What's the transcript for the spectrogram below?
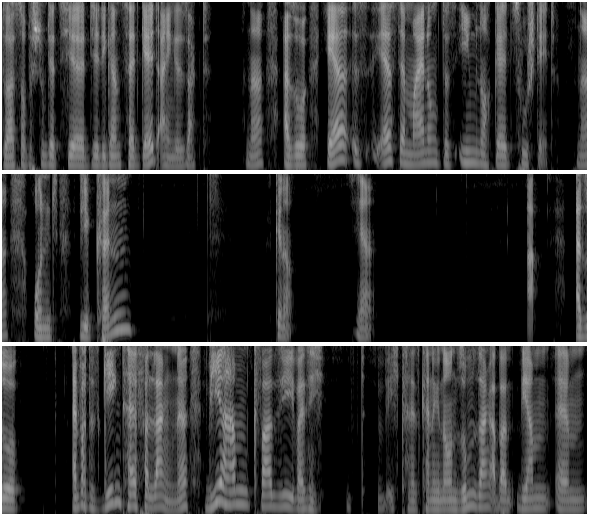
du hast doch bestimmt jetzt hier dir die ganze Zeit Geld eingesackt. Ne? Also er ist, er ist der Meinung, dass ihm noch Geld zusteht. Ne? Und wir können, genau, ja, also einfach das Gegenteil verlangen. Ne? Wir haben quasi, weiß nicht, ich kann jetzt keine genauen Summen sagen, aber wir haben ähm,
